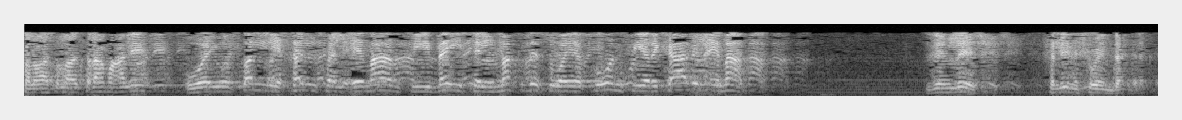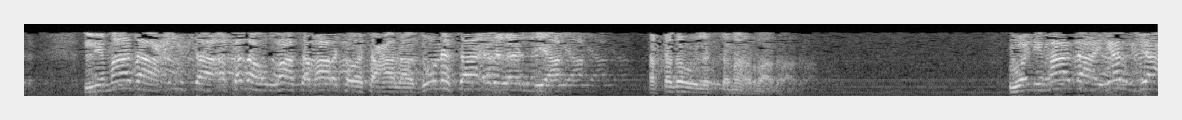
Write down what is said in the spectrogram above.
صلوات الله وسلامه عليه ويصلي خلف الإمام في بيت المقدس ويكون في ركاب الإمام. زين ليش؟ خلينا شوي ندقق لماذا عيسى أخذه الله تبارك وتعالى دون سائر الأنبياء؟ أخذه إلى السماء الرابعه ولماذا يرجع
